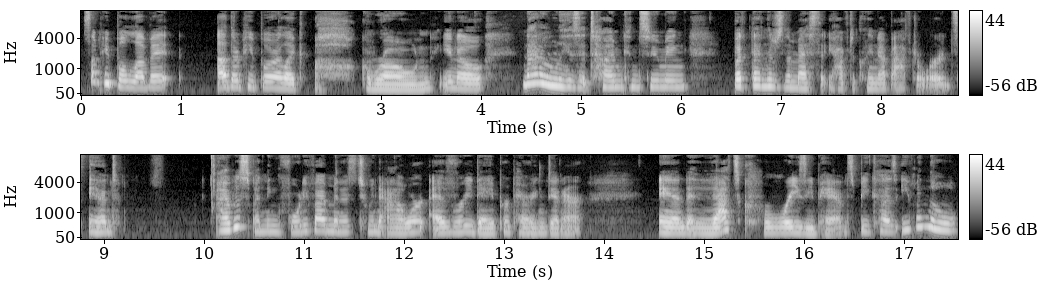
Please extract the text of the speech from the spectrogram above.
some people love it, other people are like, oh, groan. You know, not only is it time consuming, but then there's the mess that you have to clean up afterwards. And I was spending 45 minutes to an hour every day preparing dinner. And that's crazy pants because even though,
